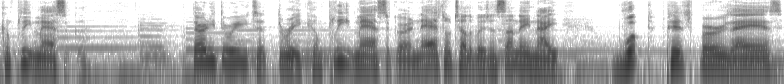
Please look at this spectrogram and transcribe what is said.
Complete massacre. 33 to 3. Complete massacre on national television Sunday night. Whooped Pittsburgh's ass.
